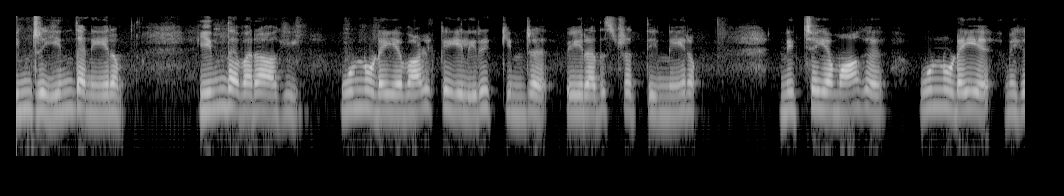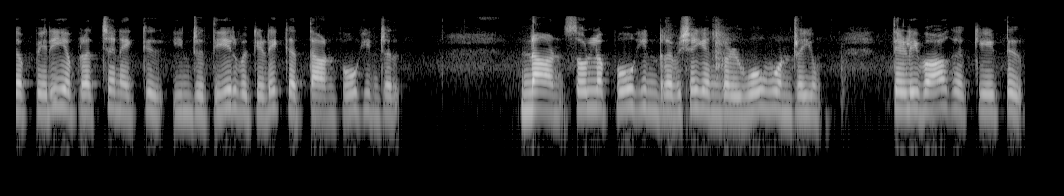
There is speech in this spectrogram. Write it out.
இன்று இந்த நேரம் இந்த வராகி உன்னுடைய வாழ்க்கையில் இருக்கின்ற பேரதிர்ஷ்டத்தின் நேரம். நிச்சயமாக உன்னுடைய மிகப்பெரிய பிரச்சனைக்கு இன்று தீர்வு கிடைக்கத்தான் போகின்றது. நான் சொல்லப் போகின்ற விஷயங்கள் ஒவ்வொன்றையும் தெளிவாக கேட்டு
